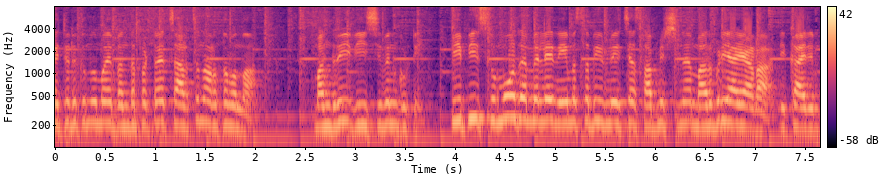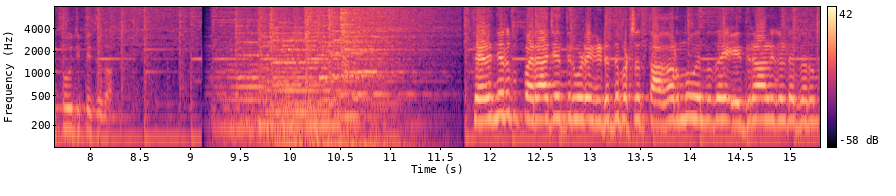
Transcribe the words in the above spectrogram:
ഏറ്റെടുക്കുന്നതുമായി ബന്ധപ്പെട്ട് ചർച്ച നടത്തുമെന്ന് മന്ത്രി V Sivankutty. P P Sumod M L A നിയമസഭയിൽ ഉന്നയിച്ച സബ്മിഷന് മറുപടിയായാണ് ഇക്കാര്യം സൂചിപ്പിച്ചത്. തെരഞ്ഞെടുപ്പ് പരാജയത്തിലൂടെ ഇടതുപക്ഷം തകർന്നു എന്നത് എതിരാളികളുടെ വെറും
